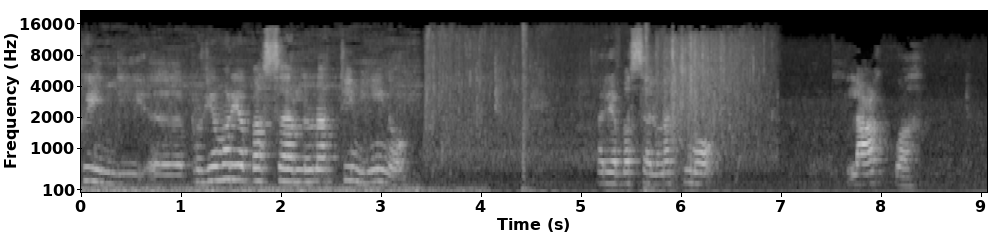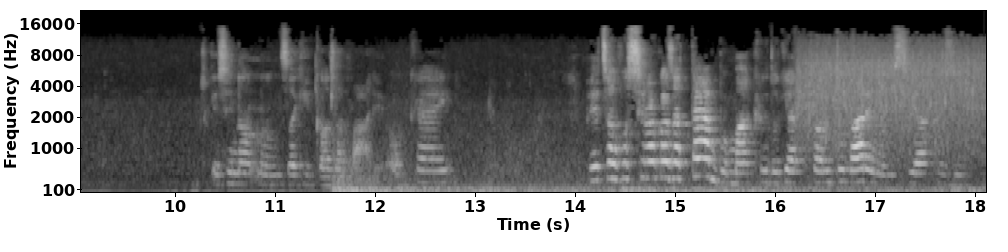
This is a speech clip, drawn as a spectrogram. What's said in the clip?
Quindi eh, proviamo a riabbassarle un attimino. A riabbassare un attimo l'acqua. Perché sennò non so che cosa fare, ok? Pensavo fosse una cosa a tempo, ma credo che a quanto pare non sia così.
